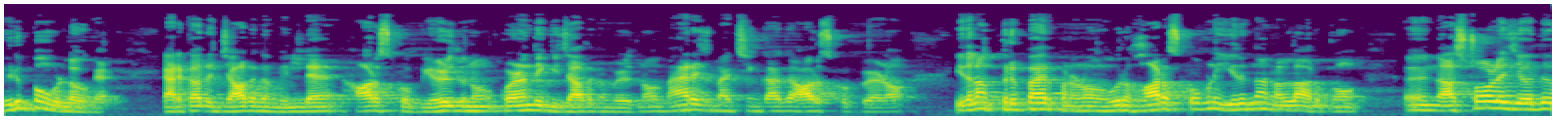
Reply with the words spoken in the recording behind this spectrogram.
விருப்பம் உள்ளவங்க. யாருக்காவது ஜாதகம் இல்லை ஹாரோஸ்கோப் எழுதணும் குழந்தைக்கு ஜாதகம் எழுதணும் மேரேஜ் மேட்சிங்காக ஹாரோஸ்கோப் வேணும் இதெல்லாம் ப்ரிப்பேர் பண்ணணும். ஒரு ஹாரோஸ்கோப்னு இருந்தால் நல்லாயிருக்கும் இந்த அஸ்ட்ராலஜி வந்து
